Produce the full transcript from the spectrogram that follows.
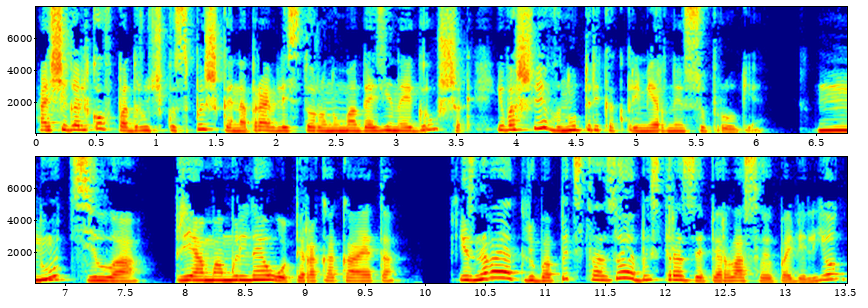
А Щегольков под ручку с пышкой направились в сторону магазина игрушек и вошли внутрь, как примерные супруги. «Ну, тела! Прямо мыльная опера какая-то!» Изнывая от любопытства, Зоя быстро заперла свой павильон,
